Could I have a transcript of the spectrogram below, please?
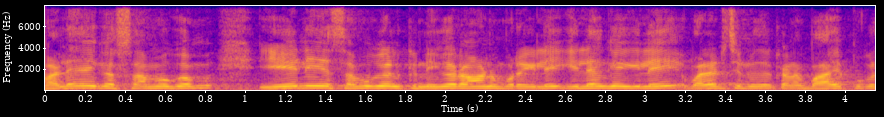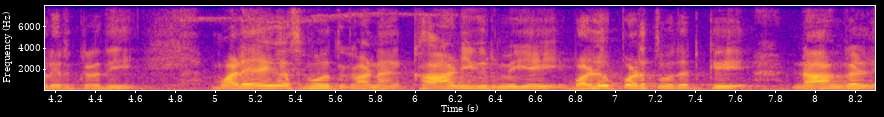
மலையக சமூகம் ஏனைய சமூகங்களுக்கு நிகரான முறையிலே இலங்கையிலே வளர்ச்சி அடைவதற்கான வாய்ப்புகள் இருக்கிறது. மலையக சமூகத்துக்கான காணி உரிமையை வலுப்படுத்துவதற்கு நாங்கள்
